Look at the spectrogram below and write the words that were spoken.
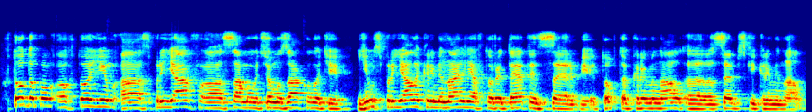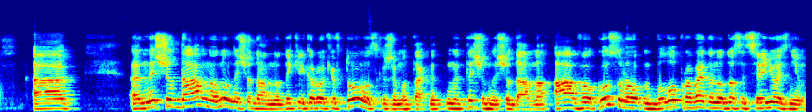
Хто допом... хто їм а, сприяв а, саме у цьому заколоті? Їм сприяли кримінальні авторитети з Сербії, тобто кримінал, е, сербський кримінал. А, нещодавно, ну нещодавно, декілька років тому, скажімо так, не, не те, щоб нещодавно, а в Косово було проведено досить серйозні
